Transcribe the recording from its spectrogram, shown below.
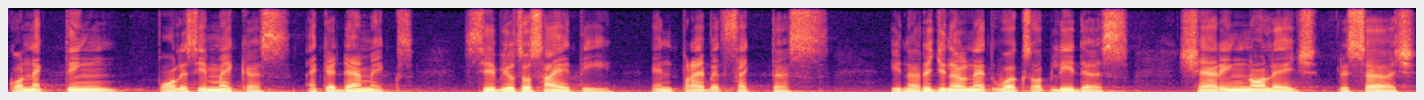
connecting policymakers, academics, civil society, and private sectors in a regional networks of leaders, sharing knowledge, research,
